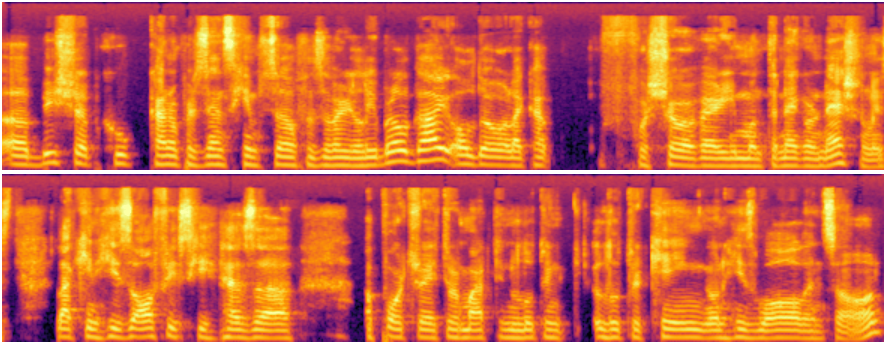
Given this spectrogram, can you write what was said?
a, bishop who kind of presents himself as a very liberal guy although like a for sure a very Montenegro nationalist. Like in his office, he has a, a portrait of Martin Luther, Luther King on his wall and so on.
